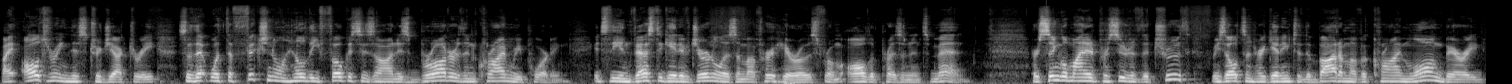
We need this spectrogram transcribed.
by altering this trajectory so that what the fictional Hildy focuses on is broader than crime reporting. It's the investigative journalism of her heroes from All the President's Men. Her single minded pursuit of the truth results in her getting to the bottom of a crime long buried,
